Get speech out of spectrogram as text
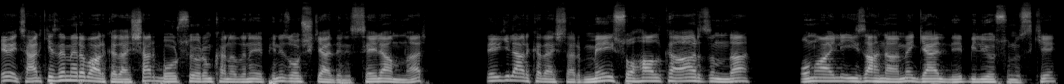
Evet, herkese merhaba arkadaşlar. Borsa Yorum kanalına hepiniz hoş geldiniz. Selamlar. Sevgili arkadaşlar, Meyso halka arzında onaylı izahname geldi biliyorsunuz ki.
